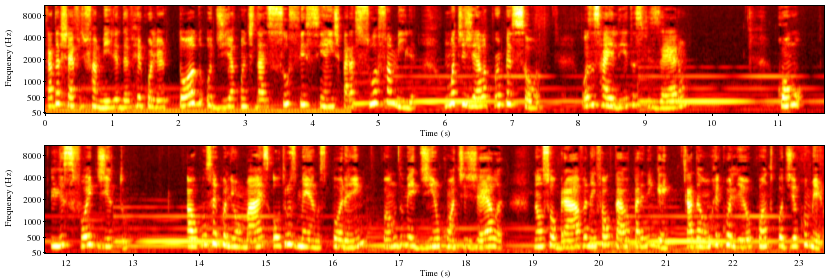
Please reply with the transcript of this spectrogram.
cada chefe de família deve recolher todo o dia a quantidade suficiente para a sua família, uma tigela por pessoa. Os israelitas fizeram como lhes foi dito. Alguns recolhiam mais, outros menos, porém, quando mediam com a tigela, não sobrava nem faltava para ninguém. Cada um recolheu quanto podia comer.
